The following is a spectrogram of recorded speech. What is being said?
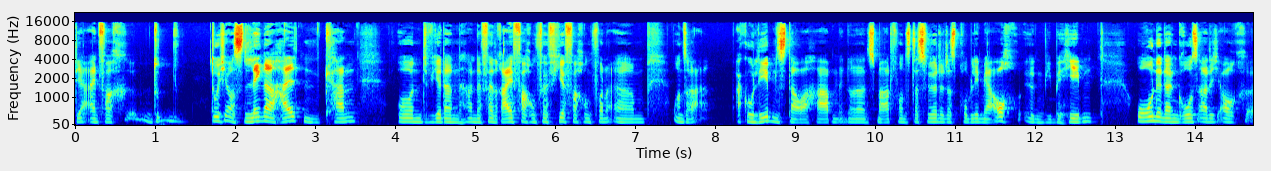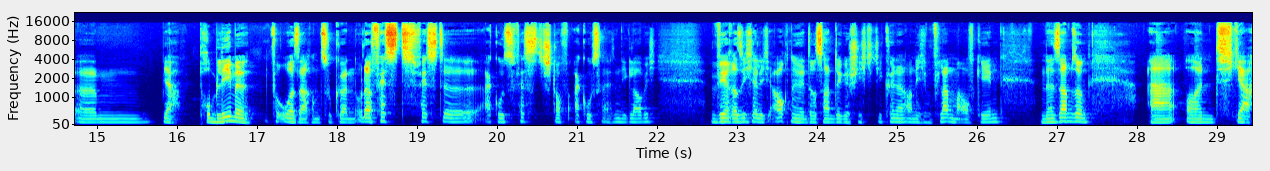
der einfach durchaus länger halten kann und wir dann eine Verdreifachung, Vervierfachung von ähm, unserer Akku-Lebensdauer haben in unseren Smartphones. Das würde das Problem ja auch irgendwie beheben, ohne dann großartig auch ähm, ja, Probleme verursachen zu können. Oder fest, feste Akkus, Feststoffakkus heißen die, glaube ich. Wäre sicherlich auch eine interessante Geschichte. Die können dann auch nicht in Flammen aufgehen. Ne, Samsung. Äh, und ja.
